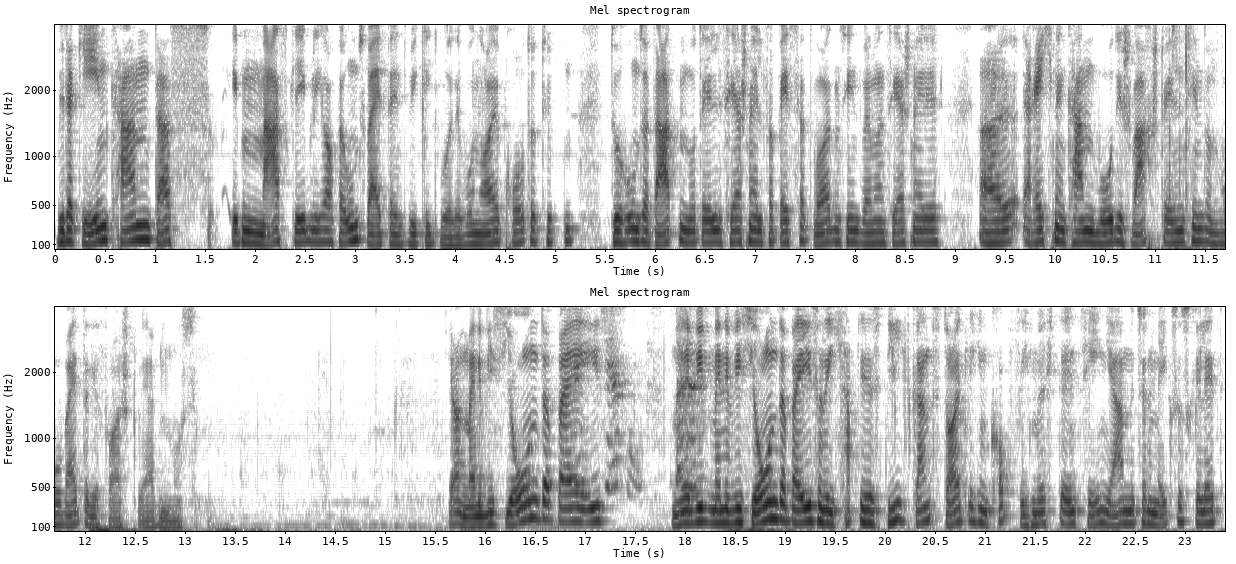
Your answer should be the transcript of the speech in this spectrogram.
wieder gehen kann, das eben maßgeblich auch bei uns weiterentwickelt wurde, wo neue Prototypen durch unser Datenmodell sehr schnell verbessert worden sind, weil man sehr schnell äh, errechnen kann, wo die Schwachstellen sind und wo weiter geforscht werden muss. Ja, und meine Vision dabei ist, meine, meine Vision dabei ist, und ich habe dieses Bild ganz deutlich im Kopf, ich möchte in zehn Jahren mit so einem Exoskelett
